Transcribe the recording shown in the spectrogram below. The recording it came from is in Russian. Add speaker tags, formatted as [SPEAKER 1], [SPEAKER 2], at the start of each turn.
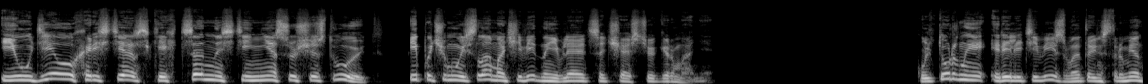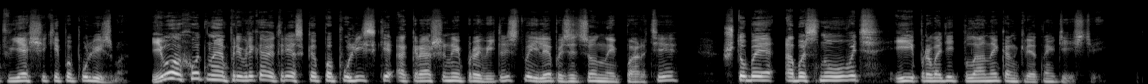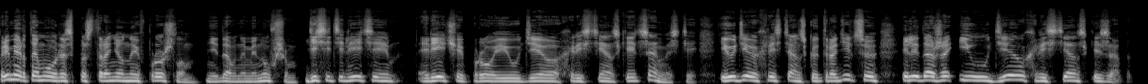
[SPEAKER 1] Иудео-христианских ценностей не существует, и почему ислам, очевидно, является частью Германии. Культурный релятивизм — это инструмент в ящике популизма. Его охотно привлекают резко популистски окрашенные правительства или оппозиционные партии, чтобы обосновывать и проводить планы конкретных действий. Пример тому распространенные в прошлом, недавно минувшем, десятилетии речи про иудео-христианские ценности, иудео-христианскую традицию или даже иудео-христианский Запад.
